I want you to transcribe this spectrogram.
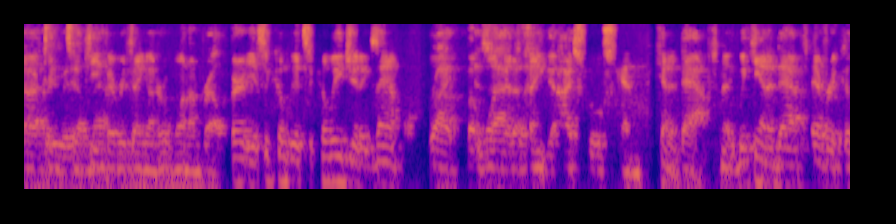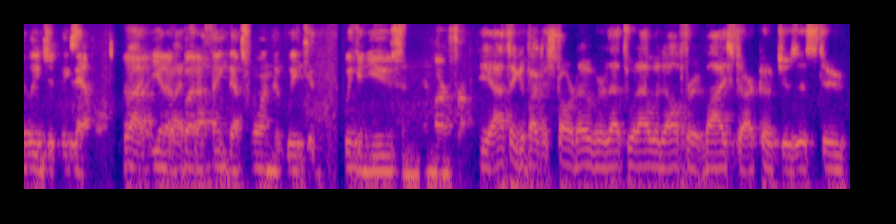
uh, to, to keep that. everything under one umbrella. Very, it's a, it's a collegiate example. Right. But exactly. one that I think that high schools can, can adapt. We can't adapt every collegiate example. Right. Uh, you know, right. but I think that's one that we can, we can use and, and learn from. Yeah. I think if I could start over, that's what I would offer advice to our coaches is to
